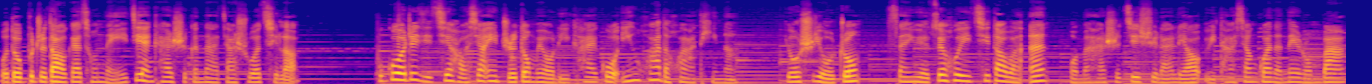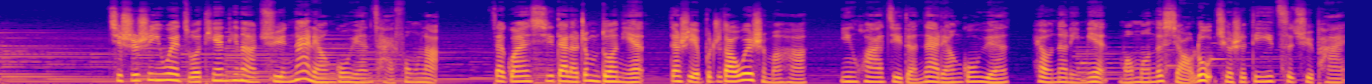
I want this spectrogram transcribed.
我都不知道该从哪一件开始跟大家说起了。 不过这几期好像一直都没有离开过樱花的话题呢，有始有终。三月最后一期到晚安，我们还是继续来聊与它相关的内容吧。其实是因为昨天 Tina 去奈良公园采风了，在关西待了这么多年，但是也不知道为什么哈，樱花季的奈良公园还有那里面萌萌的小鹿却是第一次去拍。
